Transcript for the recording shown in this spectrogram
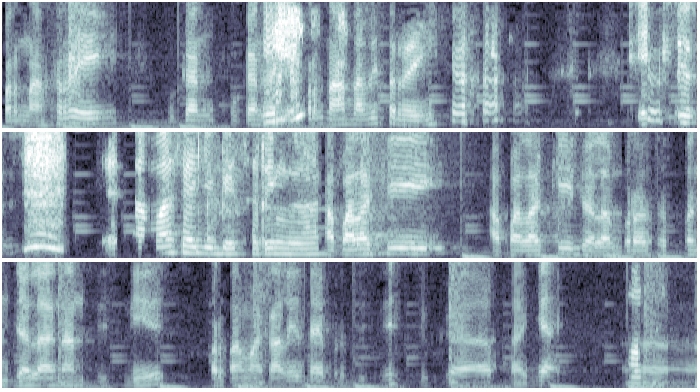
Pernah sering bukan bukan hanya pernah tapi sering. Itu. Sama saya juga sering apalagi apalagi dalam proses penjalanan bisnis pertama kali saya berbisnis juga banyak oh. uh,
